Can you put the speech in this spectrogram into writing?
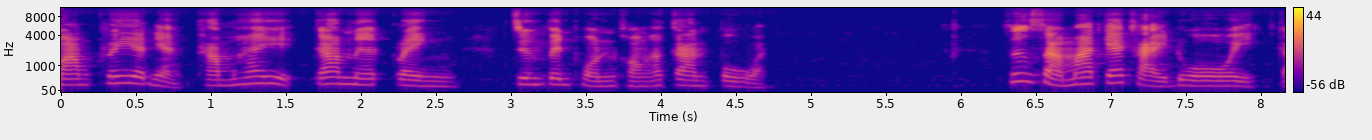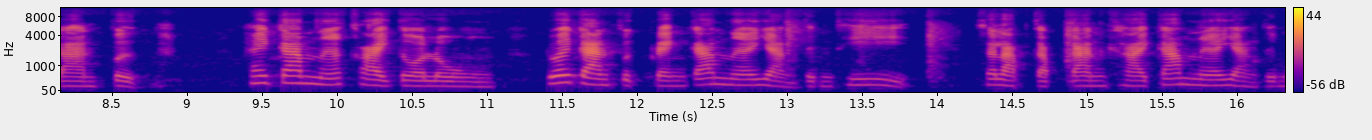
วามเครียดเนี่ยทำให้กล้ามเนื้อเกร็ง จึงเป็นผลของอาการปวด ซึ่งสามารถแก้ไขโดยการฝึก ให้กล้ามเนื้อคลายตัวลง ด้วยการฝึกเกร็งกล้ามเนื้ออย่างเต็มที่ สลับกับการคลายกล้ามเนื้ออย่างเต็ม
